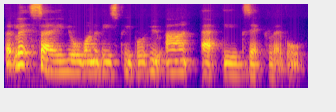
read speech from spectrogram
But let's say you're one of these people who aren't at the exec level.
